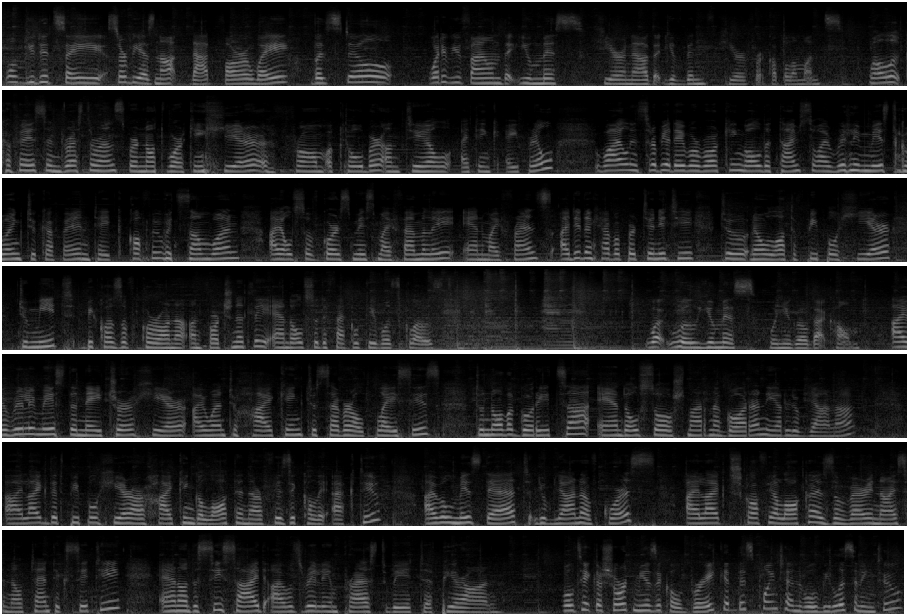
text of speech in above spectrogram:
Well, you did say Serbia is not that far away, but still, what have you found that you miss here now that you've been here for a couple of months? Well, cafes and restaurants were not working here from October until I think April. While in Serbia they were working all the time, so I really missed going to cafe and take coffee with someone. I also of course miss my family and my friends. I didn't have opportunity to know a lot of people here to meet because of corona unfortunately and also the faculty was closed. What will you miss when you go back home? I really miss the nature here. I went to hiking to several places, to Nova Gorica and also Šmarna Gora near Ljubljana. I like that people here are hiking a lot and are physically active. I will miss that. Ljubljana, of course. I liked Škofja Loka as a very nice and authentic city. And on the seaside, I was really impressed with Piran. We'll take a short musical break at this point and we'll be listening to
